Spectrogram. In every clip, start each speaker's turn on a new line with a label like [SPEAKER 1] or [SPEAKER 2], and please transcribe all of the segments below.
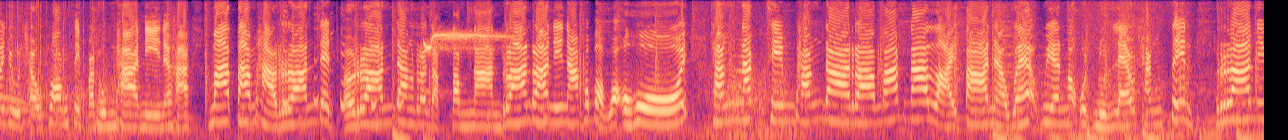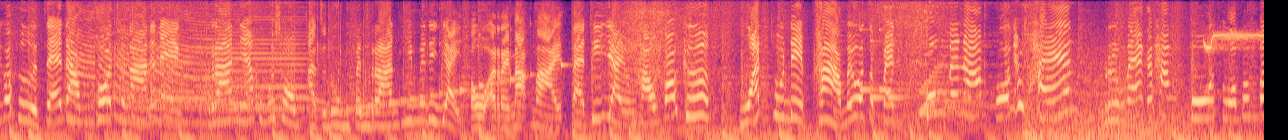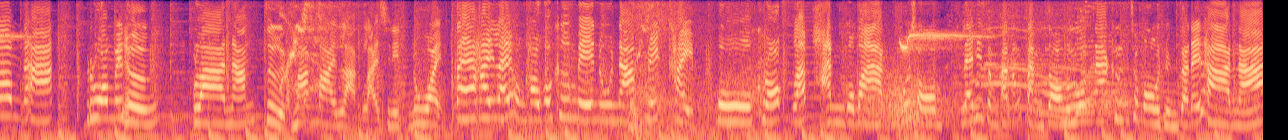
[SPEAKER 1] มาอยู่แถวคลองสิบปทุมธานีนะคะ มาตามหาร้านเด็ดร้านดังระดับตำนาน ร้านร้านนี้นะเขาบอกว่าโอ้โหทั้งนักชิมทั้งดารามากหน้าหลายตาเนี่ยแวะเวียนมาอุดหนุนแล้วทั้งสิ้น ร้านนี้ก็คือเจ๊ดำโภชนานั่นเอง ร้านนี้คุณผู้ชมอาจจะดูเป็นร้านที่ไม่ได้ใหญ่โตอะไรมากมาย แต่ที่ใหญ่ของเขาก็คือ วัตถุดิบค่ะ ไม่ว่าจะเป็นกุ้งแม่น้ำตัวเท่าแขนหรือแม้กระทั่งปูตัวเบิ่มๆนะคะ รวมไปถึง ปลาน้ำจืดมากมายหลากหลายชนิดด้วย แต่ไฮไลท์ของเขาก็คือเมนูน้ำพริกไข่ปูครกละพันกว่าบาทคุณผู้ชม และที่สำคัญต้องสั่งจองล่วงหน้าครึ่งชั่วโมงถึงจะได้ทานนะ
